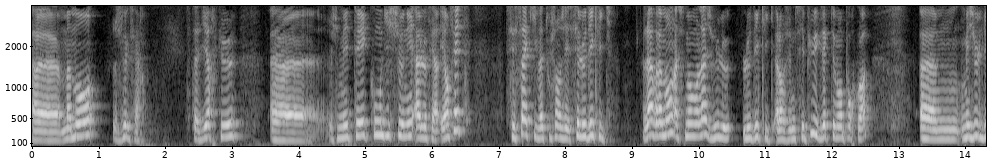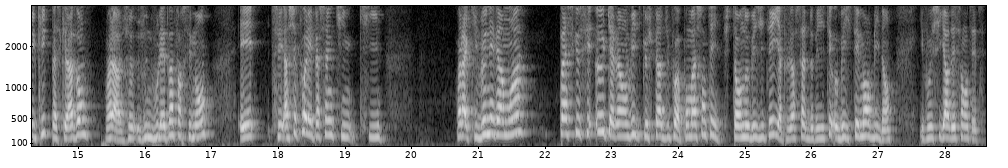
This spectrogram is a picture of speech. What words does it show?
euh, maman, je vais le faire. C'est-à-dire que euh, je m'étais conditionné à le faire. Et en fait, c'est ça qui va tout changer, c'est le déclic. Là, vraiment, à ce moment-là, j'ai eu le, déclic. Alors, je ne sais plus exactement pourquoi, euh, mais j'ai eu le déclic parce qu'avant, voilà, je, ne voulais pas forcément. Et c'est à chaque fois les personnes qui, voilà, qui venaient vers moi parce que c'est eux qui avaient envie que je perde du poids pour ma santé. J'étais en obésité, il y a plusieurs stades d'obésité, obésité morbide. Hein. Il faut aussi garder ça en tête.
